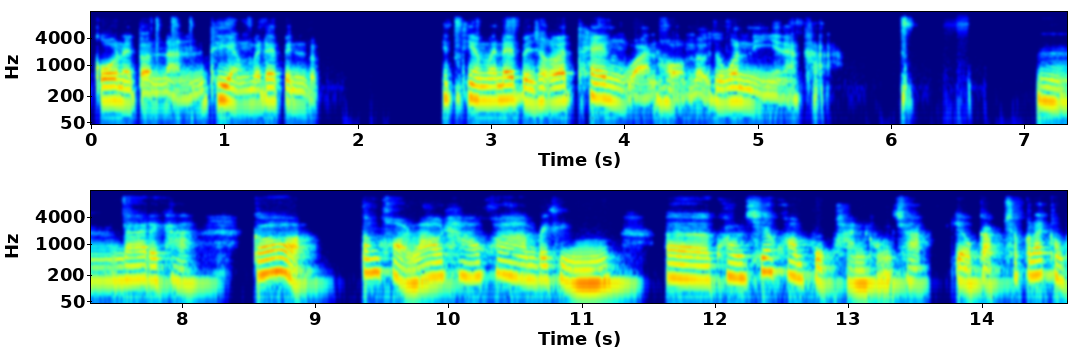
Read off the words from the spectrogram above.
โก้ในตอนนั้นที่ยังไม่ได้เป็นแบบที่ยังไม่ได้เป็นช็อกโกแลตแท่งหวานหอมแบบทุกวันนี้นะคะ อืมได้เลยค่ะ ก็ต้องขอเล่าเท้าความไปถึงเอ่อความเชื่อความผูกพันของชาเกี่ยวกับช็อกโกแลตของ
